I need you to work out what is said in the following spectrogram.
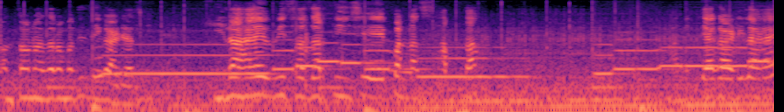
पंचावन्न हजारामध्ये ती गाडी आली. हिला आहे वीस हजार तीनशे पन्नास हप्ता. आणि त्या गाडीला आहे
